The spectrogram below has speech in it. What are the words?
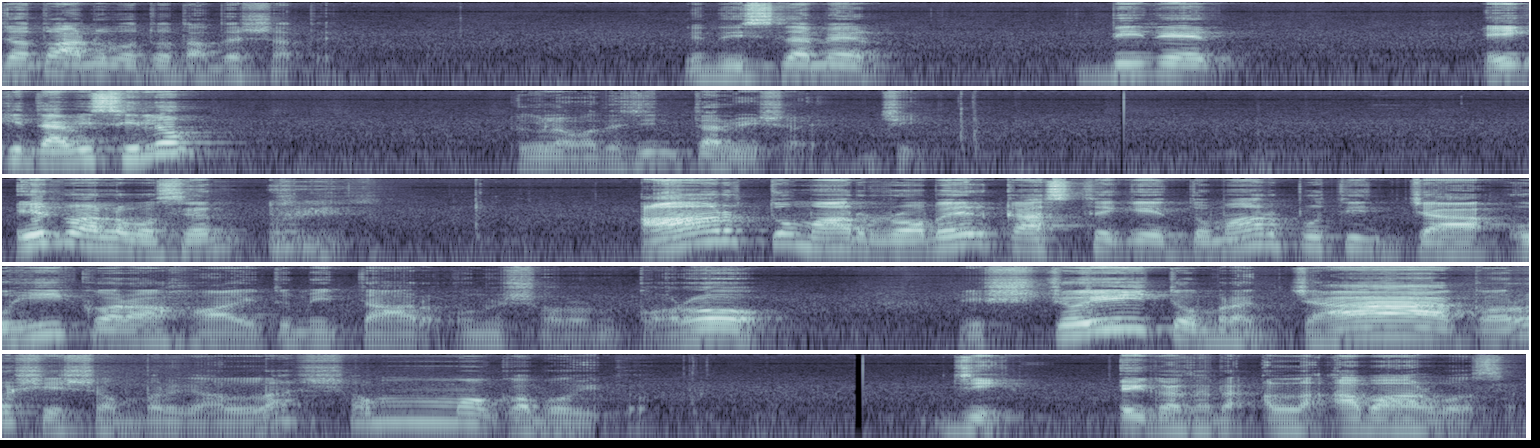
যত আনুগত্য তাদের সাথে। কিন্তু ইসলামের দিনের এই কি দাবি ছিল? এগুলো আমাদের চিন্তার বিষয়, জি। এরপর আল্লাহ বলছেন, আর তোমার রবের কাছ থেকে তোমার প্রতি যা ওহি করা হয় তুমি তার অনুসরণ করো। নিশ্চয়ই তোমরা যা করো সে সম্পর্কে আল্লাহ সম্যক অবহিত। জি, এই কথাটা আল্লাহ আবার বলছেন।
